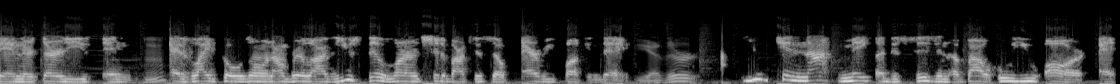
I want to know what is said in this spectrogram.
then their 30s, and Mhm. as life goes on, I'm realizing you still learn shit about yourself every fucking day Yeah, they're you cannot make a decision about who you are at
